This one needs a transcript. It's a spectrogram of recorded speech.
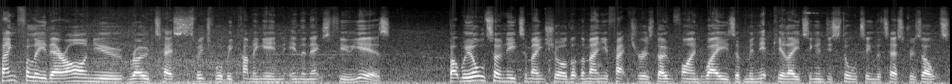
Thankfully, there are new road tests which will be coming in in the next few years. But we also need to make sure that the manufacturers don't find ways of manipulating and distorting the test results.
